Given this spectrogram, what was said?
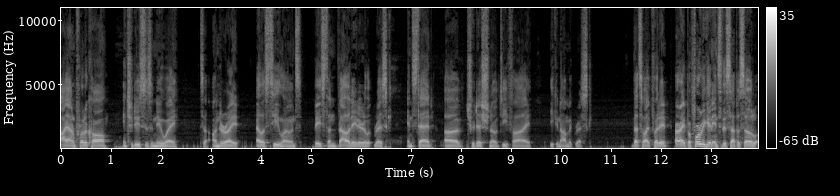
Ion Protocol introduces a new way to underwrite LST loans based on validator risk instead of traditional DeFi economic risk. That's how I put it. All right, before we get into this episode,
